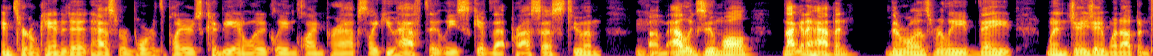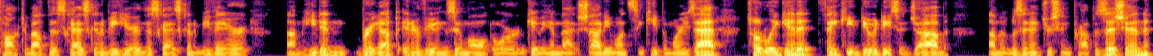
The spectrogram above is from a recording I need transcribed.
internal candidate, has rapport with the players, could be analytically inclined, perhaps. Like you have to at least give that process to him. Mm-hmm. Um, Alec Zumwalt, not going to happen. The Royals really, they when JJ went up and talked about this guy's going to be here, this guy's going to be there. Um, he didn't bring up interviewing Zumwalt or giving him that shot. He wants to keep him where he's at. Totally get it. Think he'd do a decent job. Um, it was an interesting proposition.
